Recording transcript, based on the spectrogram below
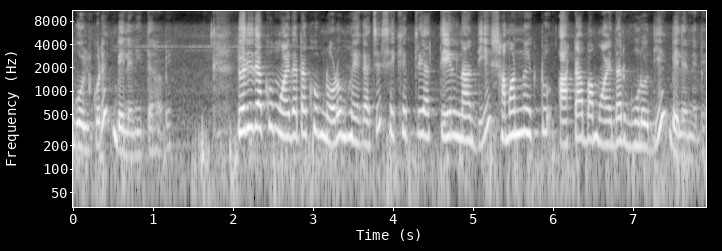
গোল করে বেলে নিতে হবে। যদি দেখো ময়দাটা খুব নরম হয়ে গেছে, সেক্ষেত্রে আর তেল না দিয়ে সামান্য একটু আটা বা ময়দার গুঁড়ো দিয়ে বেলে নেবে।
